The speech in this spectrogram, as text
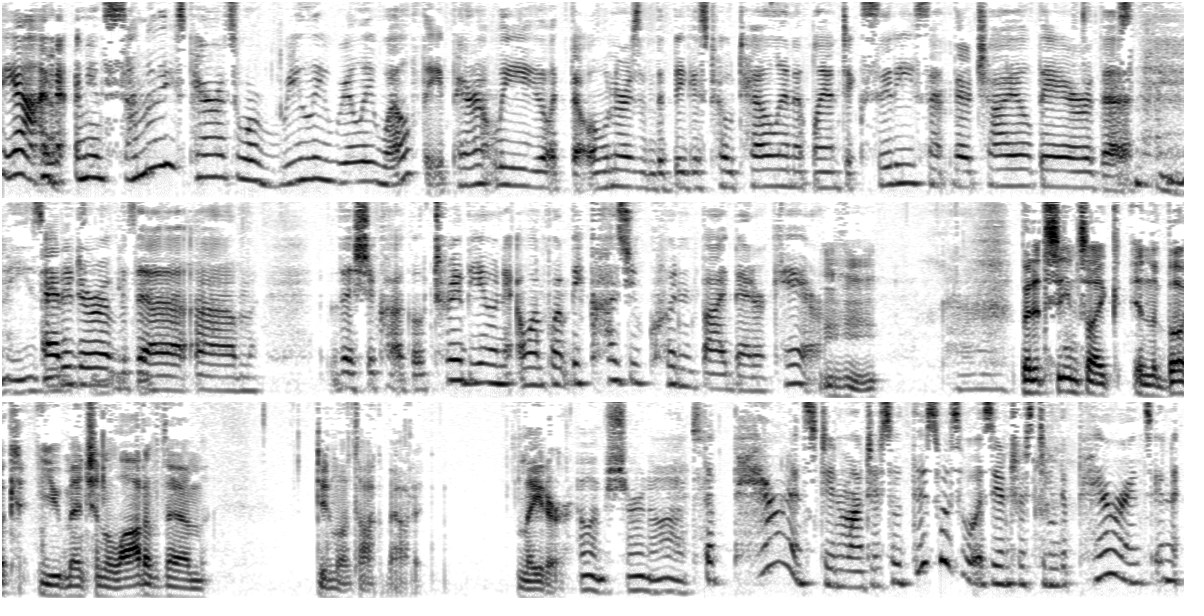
yeah, And I mean, some of these parents were really, really wealthy. Apparently, like the owners of the biggest hotel in Atlantic City sent their child there. The that amazing? editor It's of the um, the Chicago Tribune at one point because you couldn't buy better care. Mm-hmm. But it seems like in the book you mention a lot of them didn't want to talk about it later. Oh, I'm sure not. The parents didn't want to. So this was what was interesting. The parents, and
